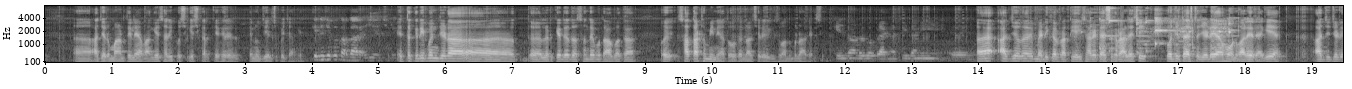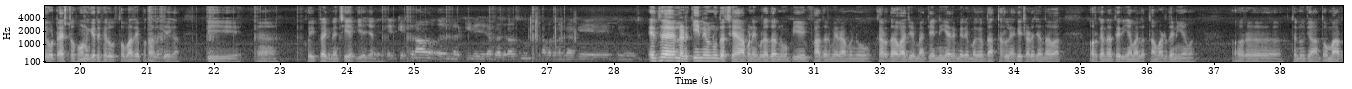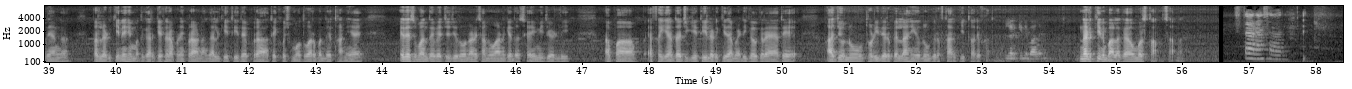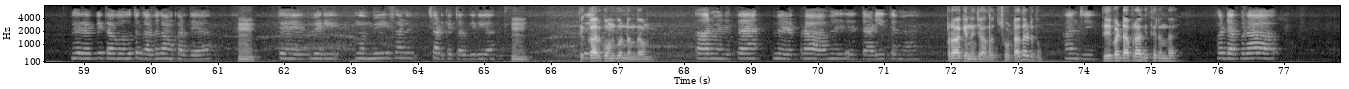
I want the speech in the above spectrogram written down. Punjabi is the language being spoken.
ਅੱਜ ਰਿਮਾਂਡ ਤੇ ਲਿਆਵਾਂਗੇ। ਸਾਰੀ ਪੁੱਛਗਿੱਛ ਕਰਕੇ ਫਿਰ ਇਹਨੂੰ ਜੇਲ੍ਹ 'ਚ ਭੇਜਾਂਗੇ। ਕਿੰਨੇ ਚਿਰ ਕਰਦਾ ਰਹੀ ਹੈ ਇਹ ਤਕਰੀਬਨ ਜਿਹੜਾ ਲੜਕੇ ਦੇ ਦੱਸਣ ਦੇ ਮੁਤਾਬਕ ਆ 7-8 ਮਹੀਨਿਆਂ ਤੋਂ ਉਹਦੇ ਨਾਲ ਸਰੀਰਕ ਸੰਬੰਧ ਬਣਾ ਰਿਹਾ ਸੀ। ਕਿਸ ਤਰ੍ਹਾਂ ਦਾ ਪ੍ਰੈਗਨੈਂਸੀ ਨਹੀਂ ਅੱਜ ਉਹਦੇ ਮੈਡੀਕਲ ਰਾਤੀ ਅਸੀਂ ਸਾਰੇ ਟੈਸਟ ਕਰਾ ਲਏ ਸੀ। ਕੁਝ ਟੈਸਟ ਜਿਹੜੇ ਆ ਹੋਣ ਵਾਲੇ ਰਹਿ ਗਏ ਆ। ਅੱਜ ਜਿਹੜੇ ਉਹ ਟੈਸਟ ਹੋਣਗੇ ਤੇ ਫਿਰ ਉਸ ਤੋਂ ਬਾਅਦ ਇਹ ਪਤਾ ਲੱਗੇਗਾ ਕਿ ਕੋਈ ਪ੍ਰੈਗਨੈਂਸੀ ਹੈਗੀ ਹੈ ਜਾਂ ਨਹੀਂ। ਕਿਸ ਤਰ੍ਹਾਂ ਲੜਕੀ ਦੇ ਜਿਹੜਾ ਬ੍ਰਦਰ ਆ ਉਸ ਨੂੰ ਕਿਸ ਤਰ੍ਹਾਂ ਪਤਾ ਲੱਗਾ ਕਿ ਇੱਥੇ ਲੜਕੀ ਨੇ ਉਹਨੂੰ ਦੱਸਿਆ ਆਪਣੇ ਬ੍ਰਦਰ ਨੂੰ ਵੀ ਇਹ ਫਾਦਰ ਮੇਰਾ ਮੈਨੂੰ ਕਰਦਾ ਵਾ ਜੇ ਮੈਂ ਕਹਿੰਨੀ ਆ ਤੇ ਮੇਰੇ ਮਗਰ ਦਾਤਰ ਲੈ ਕੇ ਚੜ ਜਾਂਦਾ ਵਾ। ਔਰ ਕਹਿੰਦਾ ਤੇਰੀਆਂ ਮੈਂ ਲੱਤਾਂ ਵੱਢ ਦੇਣੀਆਂ ਵਾ। ਔਰ ਤੈਨੂੰ ਜਾਨ ਤੋਂ ਮਾਰ ਦਿਆਂਗਾ। ਪਰ ਲੜਕੀ ਨੇ ਹਿੰਮਤ ਕਰਕੇ ਫਿਰ ਆਪਣੇ ਭਰਾ ਨਾਲ ਗੱਲ ਕੀਤੀ ਤੇ ਭਰਾ ਤੇ ਕੁਝ ਮੋਤਵਾਰ ਬੰਦੇ ਥਾਣੇ ਆਏ। ਇਹਦੇ ਸਬੰਧ ਦੇ ਵਿੱਚ ਜਦੋਂ ਉਹਨਾਂ ਨੇ ਸਾਨੂੰ ਆਣ ਕੇ ਦੱਸਿਆ ਇਮੀਡੀਏਟਲੀ ਆਪਾਂ ਐਫ ਆਈ ਆਰ ਦਰਜ ਕੀਤੀ ਲੜਕੀ ਦਾ ਮੈਡੀਕਲ ਕਰਾਇਆ ਤੇ ਅੱਜ ਉਹਨੂੰ ਥੋੜੀ ਦੇਰ ਪਹਿਲਾਂ ਹੀ ਉਹਨੂੰ ਗ੍ਰਿਫਤਾਰ ਕੀਤਾ ਉਹਦੇ ਫਾਦਰ ਲੜਕੀ ਨੇ ਬਾਲਗ? ਲੜਕੀ ਨਾਬਾਲਗ ਹੈ ਉਮਰ 17 ਸਾਲ ਹੈ 17 ਸਾਲ। ਮੇਰੇ ਪਿਤਾ ਬਹੁਤ ਗਲਤ ਕੰਮ ਕਰਦੇ ਆ। ਹੂੰ। ਤੇ ਮੇਰੀ ਮੰਮੀ ਸਾਨੂੰ ਛੱਡ ਕੇ ਚਲ ਗਈ ਦੀ ਆ। ਹੂੰ। ਤੇ ਘਰ ਕੌਣ ਕੌਣ ਰਹਿੰਦਾ ਹੁਣ? ਘਰ ਮੇਰੇ ਭੈਣ ਮੇਰੇ ਭਰਾ ਮੇਰੇ ਡੈਡੀ ਤੇ ਮੈਂ। ਭਰਾ ਕਿੰਨੇ ਚੱਲਦਾ ਛੋਟਾ ਤੁਹਾਡੇ ਤੋਂ? ਹਾਂਜੀ। ਤੇ ਵੱਡਾ ਭਰਾ ਕਿੱਥੇ ਰਹਿੰਦਾ? ਹੈ? ਵੱਡਾ ਭਰਾ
